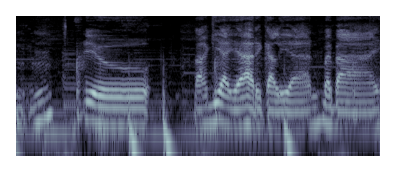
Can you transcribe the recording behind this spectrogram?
Mm-mm. See you. Bahagia ya hari kalian. Bye bye.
